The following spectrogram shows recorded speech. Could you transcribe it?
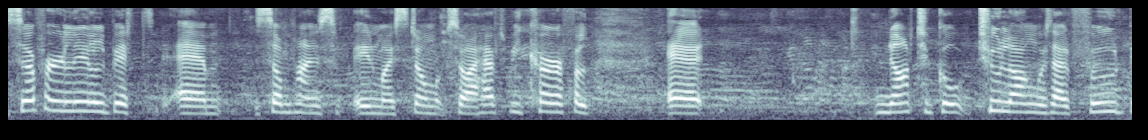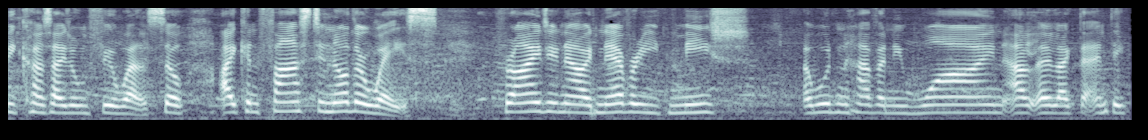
suffer a little bit um, sometimes in my stomach so i have to be careful uh, not to go too long without food because i don't feel well so i can fast in other ways friday now i'd never eat meat I wouldn't have any wine. I, I uh, like that anything.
